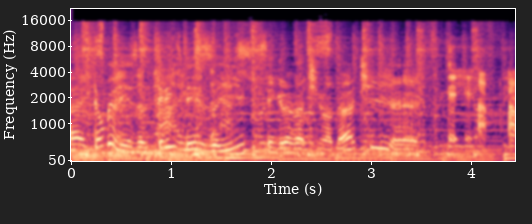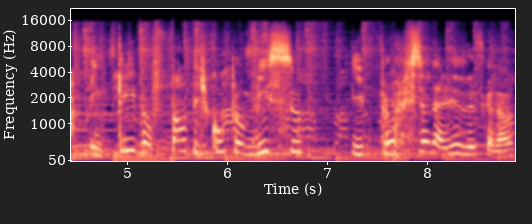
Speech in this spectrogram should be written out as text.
Ah, então beleza, três meses aí sem gravar Tino Haddad. É, é, a, a incrível falta de compromisso e profissionalismo desse canal.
